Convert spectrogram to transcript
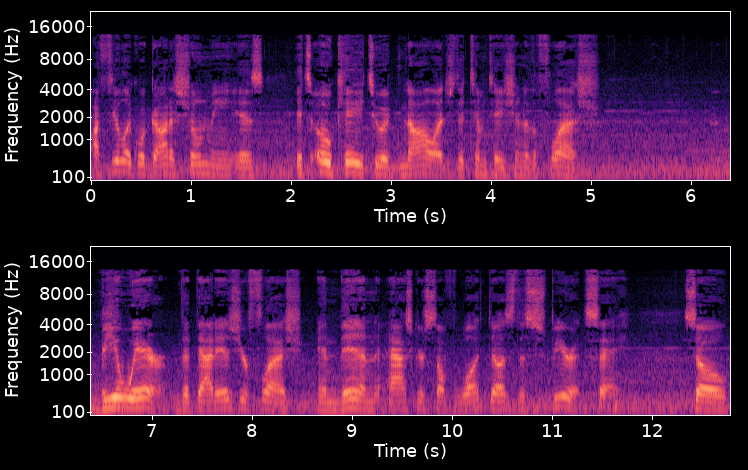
I feel like what God has shown me is it's okay to acknowledge the temptation of the flesh. Be aware that that is your flesh, and then ask yourself, what does the Spirit say? So,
